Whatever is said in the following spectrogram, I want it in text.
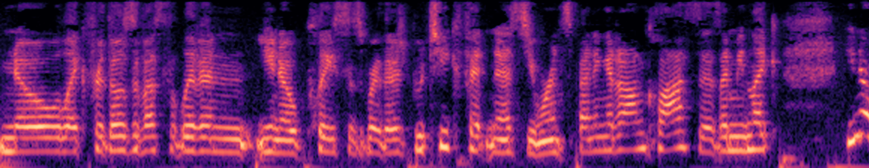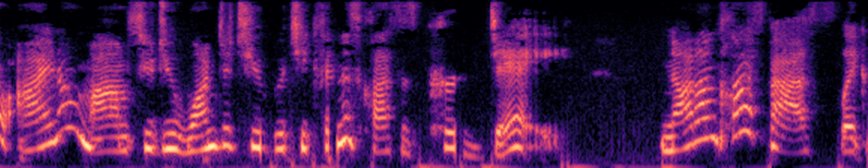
no, like for those of us that live in, you know, places where there's boutique fitness, you weren't spending it on classes. I mean, like, you know, I know moms who do one to two boutique fitness classes per day. Not on ClassPass, like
